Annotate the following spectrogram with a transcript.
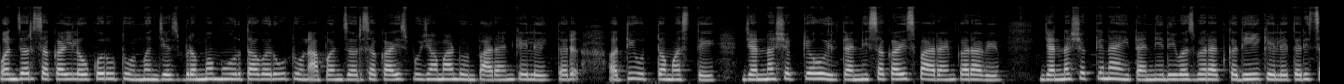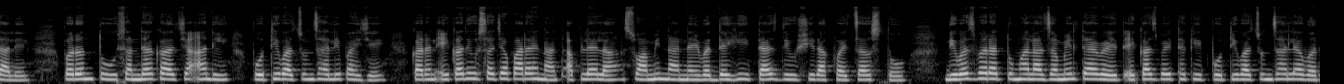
पण जर सकाळी लवकर उठून म्हणजेच ब्रह्ममुहूर्तावर उठून आपण जर सकाळीच पूजा मांडून पारायण केले तर अतिउत्तम असते. ज्यांना शक्य होईल त्यांनी सकाळीच पारायण करावे. ज्यांना शक्य नाही त्यांनी दिवसभरात कधीही केले तरी चालेल. परंतु संध्याकाळच्या आधी पोथी वाचून झाली पाहिजे. कारण एका दिवसाच्या पारायणात आपल्याला स्वामींना नैवेद्यही त्याच दिवशी दाखवायचं असतो. दिवसभरात तुम्हाला जमेल त्यावेळेत एकाच बैठकीत पोती वाचून झाल्यावर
